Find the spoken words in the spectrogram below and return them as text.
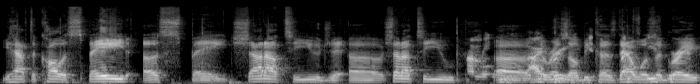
you have to call a spade a spade. Shout out to you, uh, shout out to you, I mean, uh, Lorenzo, because that was a great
